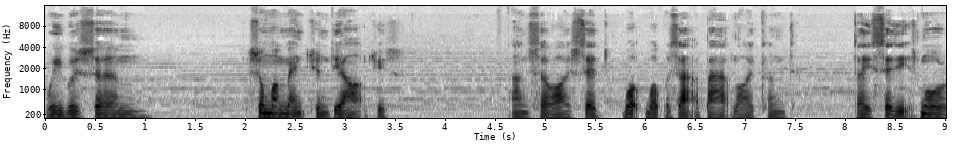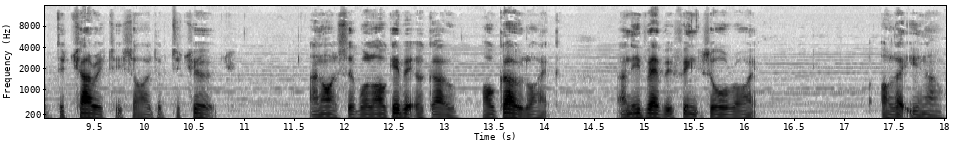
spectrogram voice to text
we was um, someone mentioned the arches, and so I said, "What what was that about?" Like, and they said it's more of the charity side of the church, and I said, "Well, I'll give it a go. I'll go." Like, and if everything's all right, I'll let you know,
